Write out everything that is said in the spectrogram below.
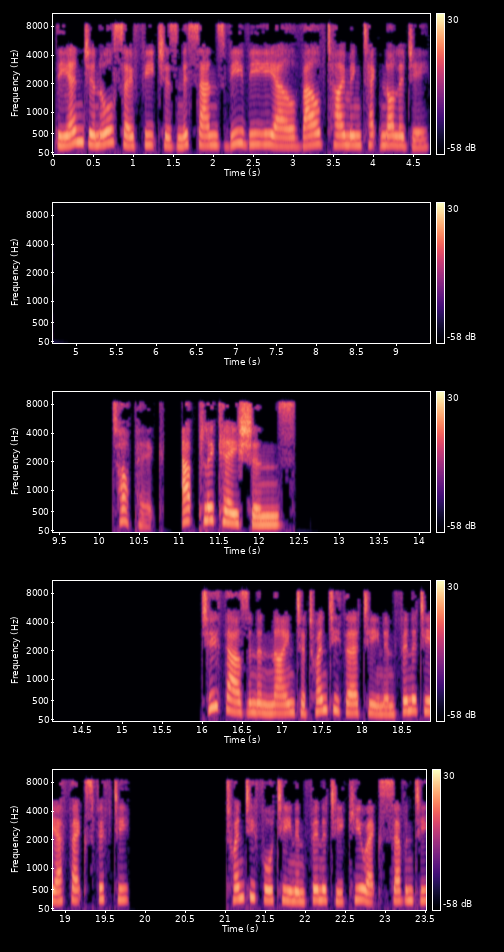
The engine also features Nissan's VVEL valve timing technology, Topic: Applications. 2009 to 2013 Infiniti FX50 2014 Infiniti QX70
